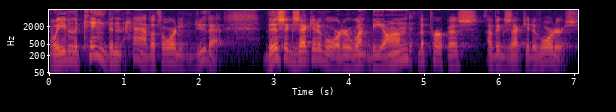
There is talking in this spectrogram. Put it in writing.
well, even the king didn't have authority to do that. This executive order went beyond the purpose of executive orders.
